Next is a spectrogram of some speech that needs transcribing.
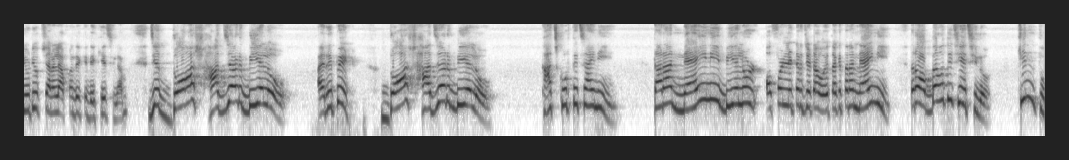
ইউটিউব চ্যানেলে আপনাদেরকে দেখিয়েছিলাম যে দশ হাজার বিএলও আই রিপিট দশ হাজার বিএলও কাজ করতে চায়নি, তারা নেয়নি বিএলওর অফার লেটার যেটা হয়ে থাকে, তারা নেয়নি, তারা অব্যাহতি চেয়েছিল। কিন্তু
